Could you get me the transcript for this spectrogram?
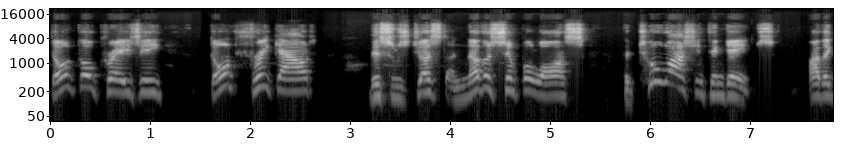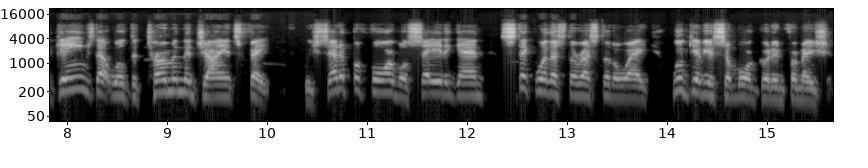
Don't go crazy. Don't freak out. This was just another simple loss. The two Washington games are the games that will determine the Giants' fate. We said it before. We'll say it again. Stick with us the rest of the way. We'll give you some more good information.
